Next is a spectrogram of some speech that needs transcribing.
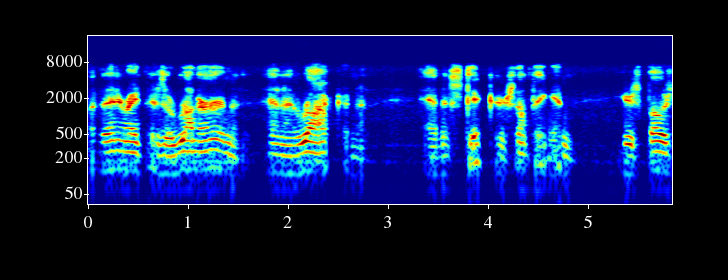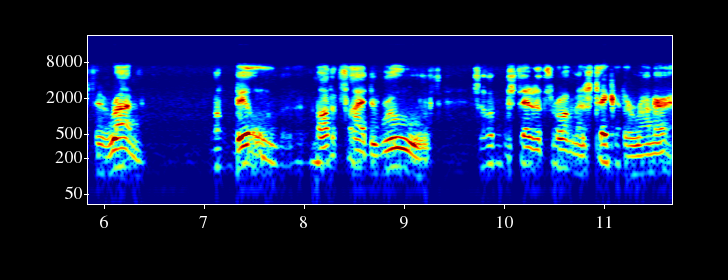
but at any rate, there's a runner and a, and a rock and a, and a stick or something, and you're supposed to run. Well, Bill modified the rules, so instead of throwing a stick at a runner,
